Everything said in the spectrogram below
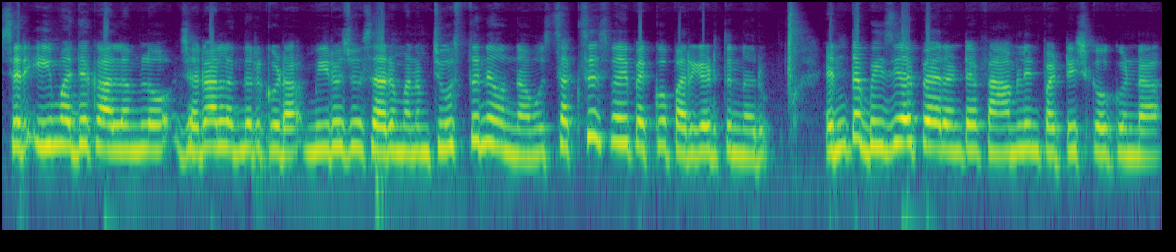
సార్ ఈ మధ్య కాలంలో జనాలందరూ కూడా మీరు చూసారు మనం చూస్తూనే ఉన్నాము. సక్సెస్ వైపు ఎక్కువ పరిగెడుతున్నారు. ఎంత బిజీ అయిపోయారంటే ఫ్యామిలీని పట్టించుకోకుండా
